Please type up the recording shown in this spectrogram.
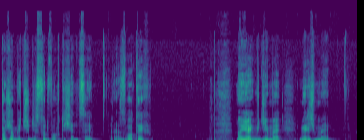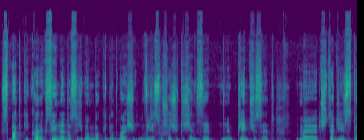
poziomie 32 tysięcy złotych. No i jak widzimy, mieliśmy spadki korekcyjne dosyć głębokie do 26 540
